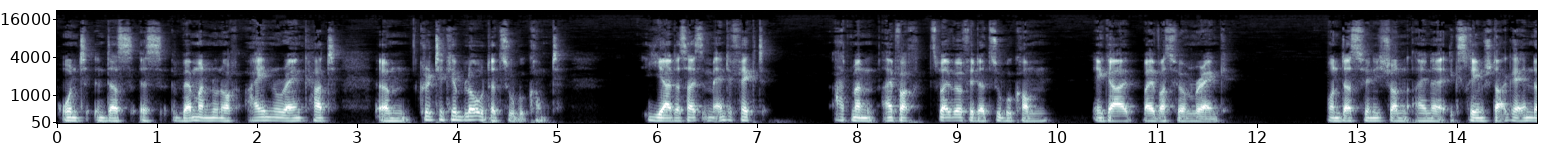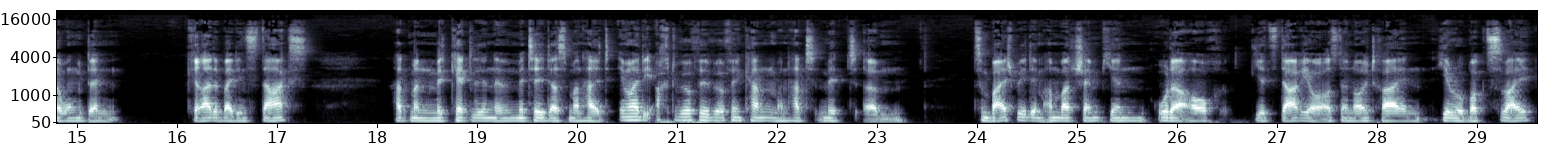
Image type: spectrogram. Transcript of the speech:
und dass es, wenn man nur noch einen Rank hat, ähm, Critical Blow dazu bekommt. Ja, das heißt im Endeffekt hat man einfach zwei Würfel dazu bekommen, egal bei was für einem Rank. Und das finde ich schon eine extrem starke Änderung, denn gerade bei den Starks hat man mit Catelyn im Mittel, dass man halt immer die acht Würfel würfeln kann. Man hat mit ähm, zum Beispiel dem Amber Champion oder auch jetzt Dario aus der neutralen Hero Box 2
